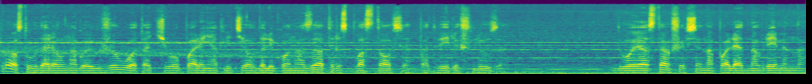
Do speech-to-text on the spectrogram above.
просто ударил ногой в живот, отчего парень отлетел далеко назад и распластался по двери шлюза. Двое оставшихся напали одновременно,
